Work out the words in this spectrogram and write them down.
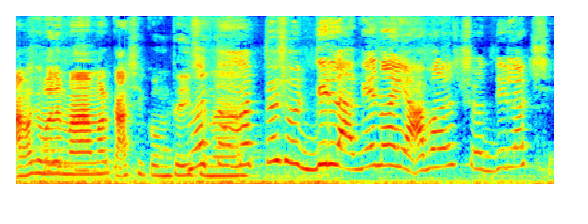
আমাকে বলে মা আমার কাশি কমতেইছে না। তোমার তো সর্দি লাগে নাই আমার সর্দি লাগছে।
